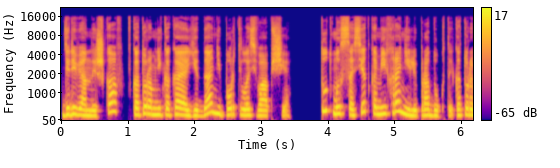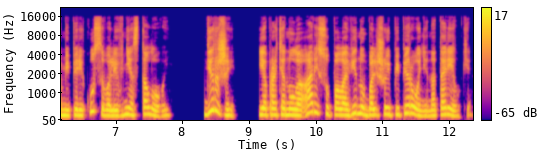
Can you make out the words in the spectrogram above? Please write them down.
деревянный шкаф, в котором никакая еда не портилась вообще. Тут мы с соседками и хранили продукты, которыми перекусывали вне столовой. «Держи». Я протянула Арису половину большой пепперони на тарелке.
